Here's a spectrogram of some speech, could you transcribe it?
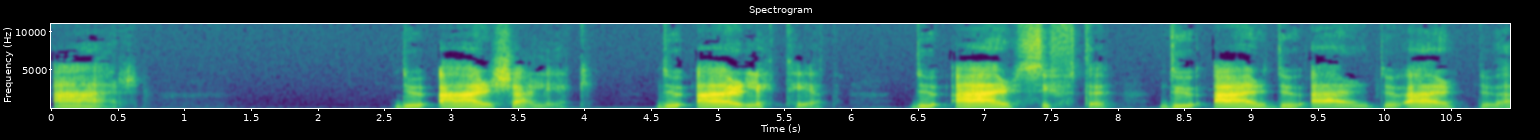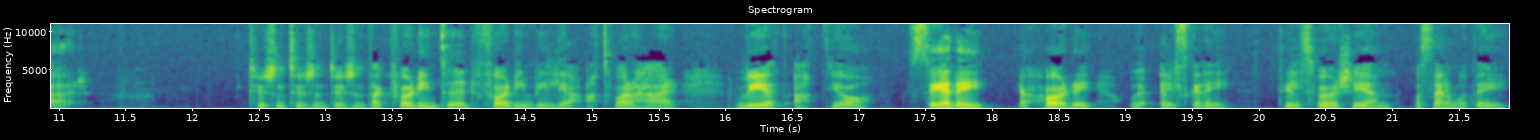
är. Du är kärlek. Du är lätthet. Du är syfte. Du är, du är, du är, du är. Tusen, tusen, tusen tack för din tid, för din vilja att vara här. Vet att jag ser dig, jag hör dig och jag älskar dig. Tills vi hörs igen, var snäll mot dig.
